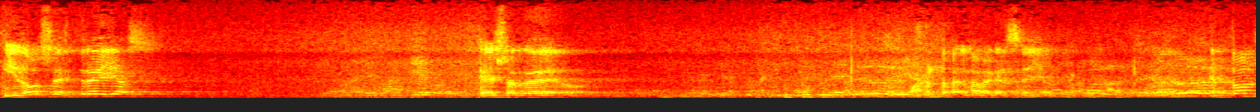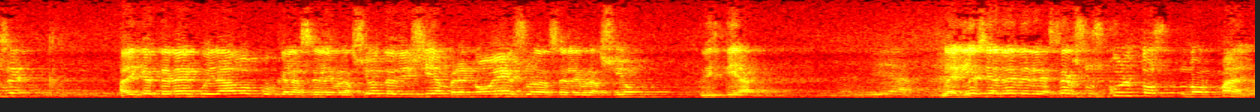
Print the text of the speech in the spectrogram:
Y dos estrellas eso alrededor. Señor? Entonces, hay que tener cuidado porque la celebración de diciembre no es una celebración cristiana. La iglesia debe de hacer sus cultos normales,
